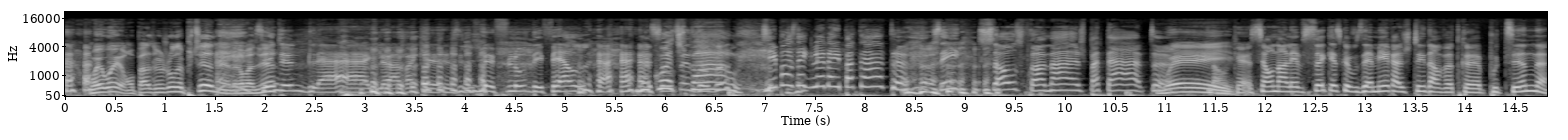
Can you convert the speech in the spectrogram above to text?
oui, oui, on parle toujours de poutine à Drummondville. C'est une blague, là, avant que le flot déferle. De quoi tu parles? C'est pas steak, blé d'Inde, patate. C'est sauce, fromage, patate. Oui. Donc, euh, si on enlève ça, qu'est-ce que vous aimez rajouter dans votre poutine?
